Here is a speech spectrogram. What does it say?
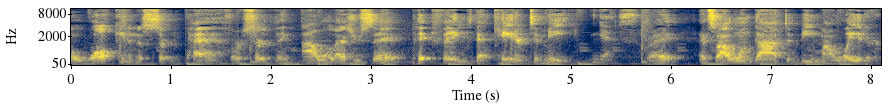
or walking in a certain path or a certain thing, I will, as you said, pick things that cater to me, yes right? And so I want God to be my waiter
